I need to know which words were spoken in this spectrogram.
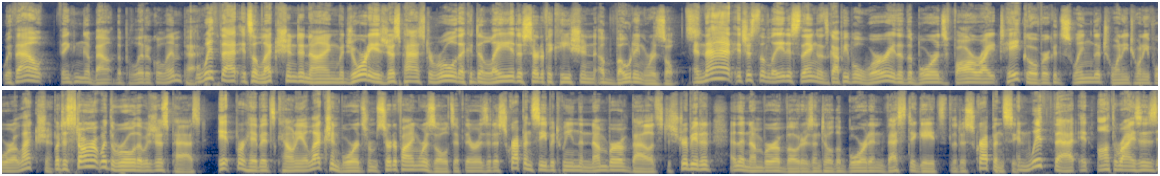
without thinking about the political impact. With that, its election denying majority has just passed a rule that could delay the certification of voting results. And that is just the latest thing that's got people worried that the board's far right takeover could swing the 2024 election. But to start with the rule that was just passed, it prohibits county election boards from certifying results if there is a discrepancy between the number of ballots distributed and the number of voters until the board investigates the discrepancy. And with that, it authorizes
